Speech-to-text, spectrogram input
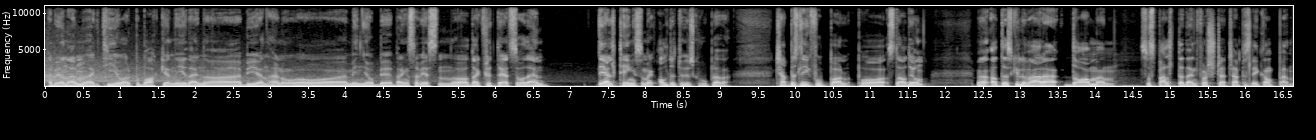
Jeg begynner å nærme meg ti år på baken i denne byen her nå, og min jobb i Bergensavisen. Og da jeg flytta hit, så var det en del ting som jeg aldri trodde jeg skulle få oppleve. Champions League-fotball på stadion. Men at det skulle være damen som spilte den første Champions League-kampen,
